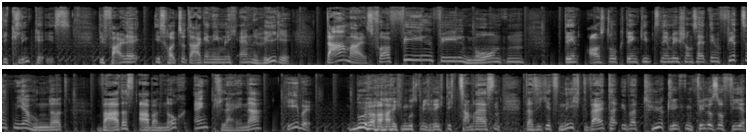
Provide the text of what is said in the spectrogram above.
die Klinke ist. Die Falle ist heutzutage nämlich ein Riegel. Damals, vor vielen, vielen Monaten, den Ausdruck, den gibt es nämlich schon seit dem 14. Jahrhundert, war das aber noch ein kleiner Hebel. Ich muss mich richtig zusammenreißen, dass ich jetzt nicht weiter über Türklinken philosophiere.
